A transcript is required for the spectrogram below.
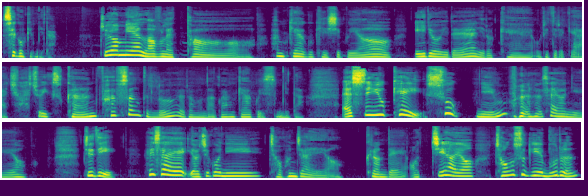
세 곡입니다. 주현미의 러브레터 함께하고 계시고요. 일요일엔 이렇게 우리들에게 아주 아주 익숙한 팝송들로 여러분하고 함께하고 있습니다. SUK 숙님 사연이에요. 주디, 회사의 여직원이 저 혼자예요. 그런데 어찌하여 정수기의 물은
